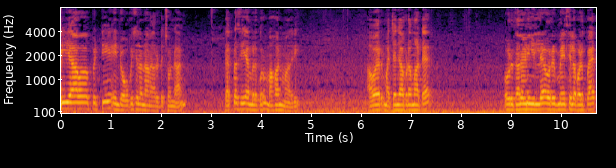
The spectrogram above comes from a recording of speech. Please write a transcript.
ஐயாவை பற்றி என்ற ஆஃபீஸில் நான் அவர்கிட்ட சொன்னான். டக்ளஸ் ஐயா எங்களுக்கு ஒரு மகான் மாதிரி. அவர் மச்சம் சாப்பிட மாட்டார். ஒரு தலையணி இல்லை ஒரு மேசையில் படுப்பார்.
